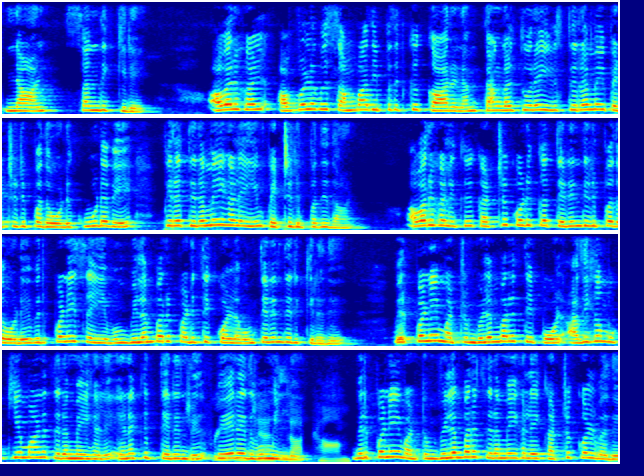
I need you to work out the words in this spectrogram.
நான் சந்திக்கிறேன். அவர்கள் அவ்வளவு சம்பாதிப்பதற்கு காரணம் தங்கள் துறையில் திறமை பெற்றிருப்பதோடு கூடவே பிற திறமைகளையும் பெற்றிருப்பதுதான். அவர்களுக்கு கற்றுக் கொடுக்க தெரிந்திருப்பதோடு விற்பனை செய்யவும் விளம்பரப்படுத்திக் கொள்ளவும் தெரிந்திருக்கிறது. விற்பனை மற்றும் விளம்பரத்தை போல் அதிக முக்கியமான திறமைகளை எனக்கு தெரிந்து வேறெதுவும் இல்லை. விற்பனை மற்றும் விளம்பர திறமைகளை கற்றுக்கொள்வது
